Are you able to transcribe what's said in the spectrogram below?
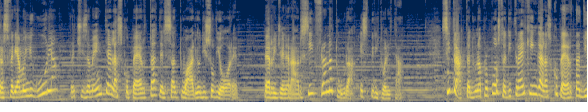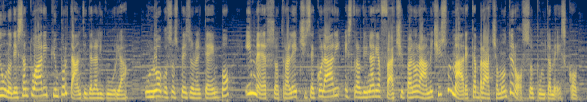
Trasferiamo in Liguria, precisamente alla scoperta del santuario di Soviore, per rigenerarsi fra natura e spiritualità. Si tratta di una proposta di trekking alla scoperta di uno dei santuari più importanti della Liguria, un luogo sospeso nel tempo, immerso tra lecci secolari e straordinari affacci panoramici sul mare che abbraccia Monterosso e Puntamesco.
